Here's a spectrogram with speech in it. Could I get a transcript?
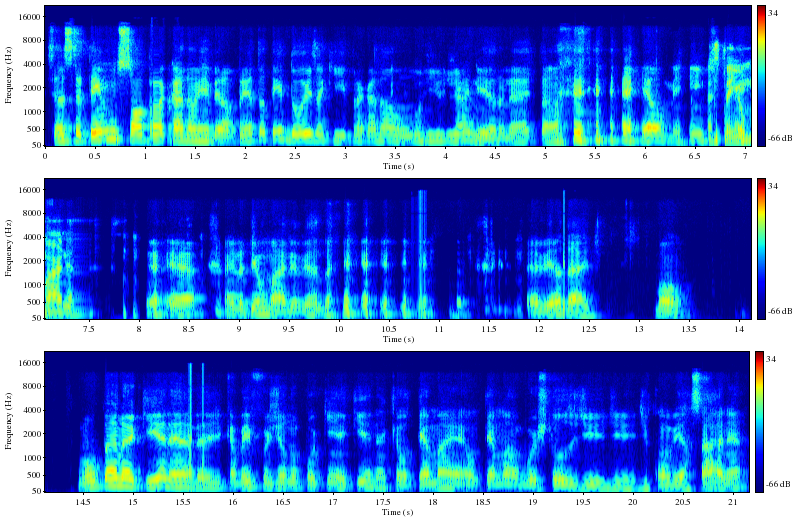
se você tem um sol para cada um em Ribeirão Preto, eu tenho dois aqui para cada um no Rio de Janeiro, né? Então, realmente. Mas tem o mar, né? É, ainda tem o mar, é verdade. É verdade. Bom, Voltando aqui, né? Acabei fugindo um pouquinho aqui, né? Que é o tema é um tema gostoso de, de, de conversar, né?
